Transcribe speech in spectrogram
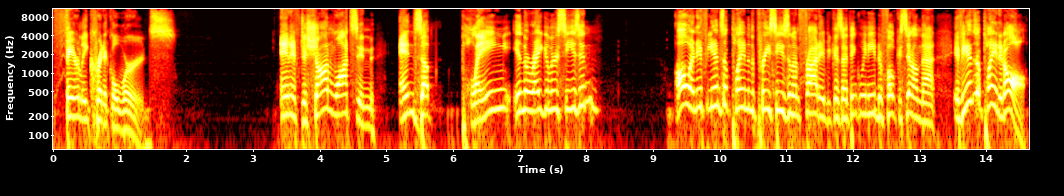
fairly critical words. And if Deshaun Watson ends up playing in the regular season, oh, and if he ends up playing in the preseason on Friday, because I think we need to focus in on that, if he ends up playing at all,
